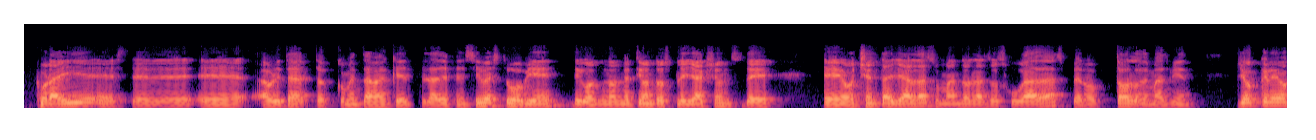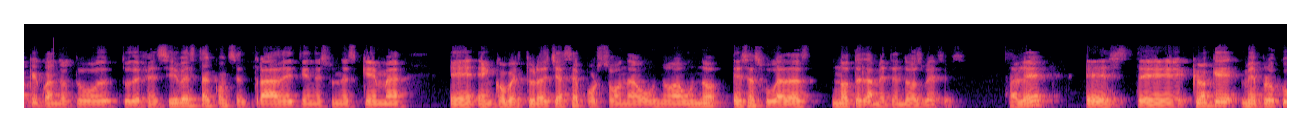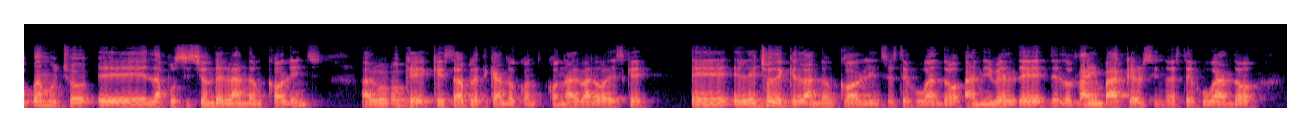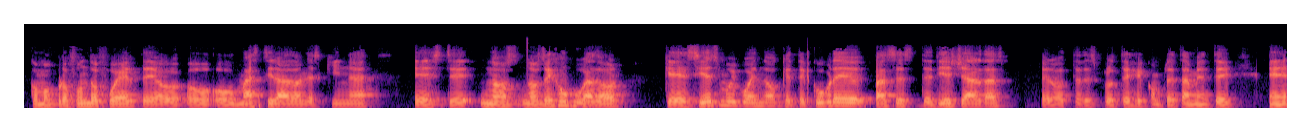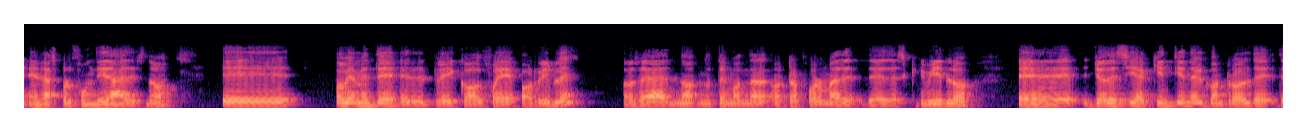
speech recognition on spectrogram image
Por ahí, este, eh, ahorita comentaban que la defensiva estuvo bien. Digo, nos metieron dos play actions de 80 eh, yardas sumando las dos jugadas, pero todo lo demás bien. Yo creo que cuando tu, tu defensiva está concentrada y tienes un esquema eh, en coberturas, ya sea por zona uno a uno, esas jugadas no te la meten dos veces. ¿Sale? Este, creo que me preocupa mucho la posición de Landon Collins algo que, estaba platicando con, Álvaro es que eh, el hecho de que Landon Collins esté jugando a nivel de, los linebackers y no esté jugando como profundo fuerte o, más tirado a la esquina, este, nos, nos deja un jugador que sí es muy bueno, que te cubre pases de 10 yardas, pero te desprotege completamente en, las profundidades, ¿no? Eh, obviamente el play call fue horrible, o sea, no, no tengo otra forma de, describirlo. Eh, yo decía, ¿quién tiene el control de,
